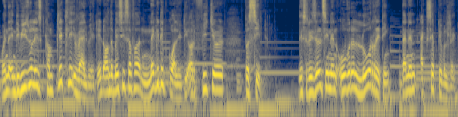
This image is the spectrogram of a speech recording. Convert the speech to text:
when the individual is completely evaluated on the basis of a negative quality or feature perceived. This results in an overall lower rating than an acceptable rate.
